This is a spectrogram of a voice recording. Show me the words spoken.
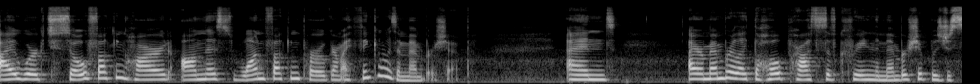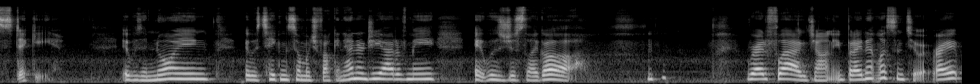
I worked so fucking hard on this one fucking program. I think it was a membership. And I remember like the whole process of creating the membership was just sticky. It was annoying. It was taking so much fucking energy out of me. It was just like, oh, red flag, Johnny. But I didn't listen to it, right?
